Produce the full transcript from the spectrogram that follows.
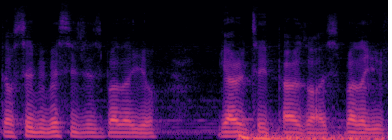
they'll send me messages, brother, you're guaranteed paradise, brother, you've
